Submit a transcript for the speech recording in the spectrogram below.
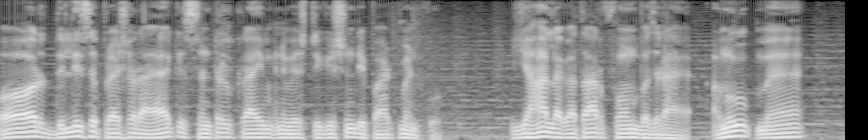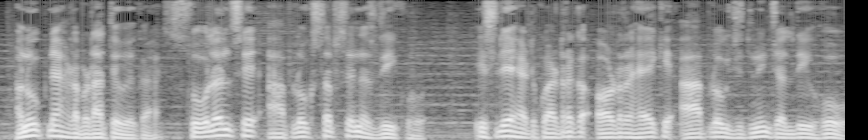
और दिल्ली से प्रेशर आया कि सेंट्रल क्राइम इन्वेस्टिगेशन डिपार्टमेंट को। यहाँ लगातार फ़ोन बज रहा है। अनूप में अनूप ने हड़बड़ाते हुए कहा, सोलन से आप लोग सबसे नज़दीक हो। इसलिए हेडक्वार्टर का ऑर्डर है कि आप लोग जितनी जल्दी हो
